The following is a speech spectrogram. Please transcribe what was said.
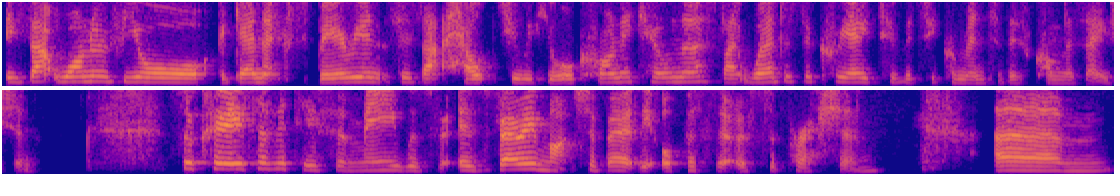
is that one of your again experiences that helped you with your chronic illness? Like where does the creativity come into this conversation? So creativity for me was is very much about the opposite of suppression. Um,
